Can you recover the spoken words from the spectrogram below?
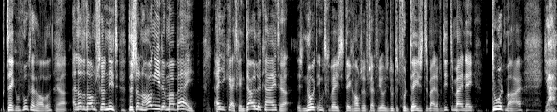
betekenbevoegdheid hadden. Ja. En dat het Hamstra niet. Dus dan hang je er maar bij. En je krijgt geen duidelijkheid. Ja. Er is nooit iemand geweest die tegen Hamstra heeft gezegd van... joh, je doet het voor deze termijn of voor die termijn. Nee, doe het maar. Ja,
